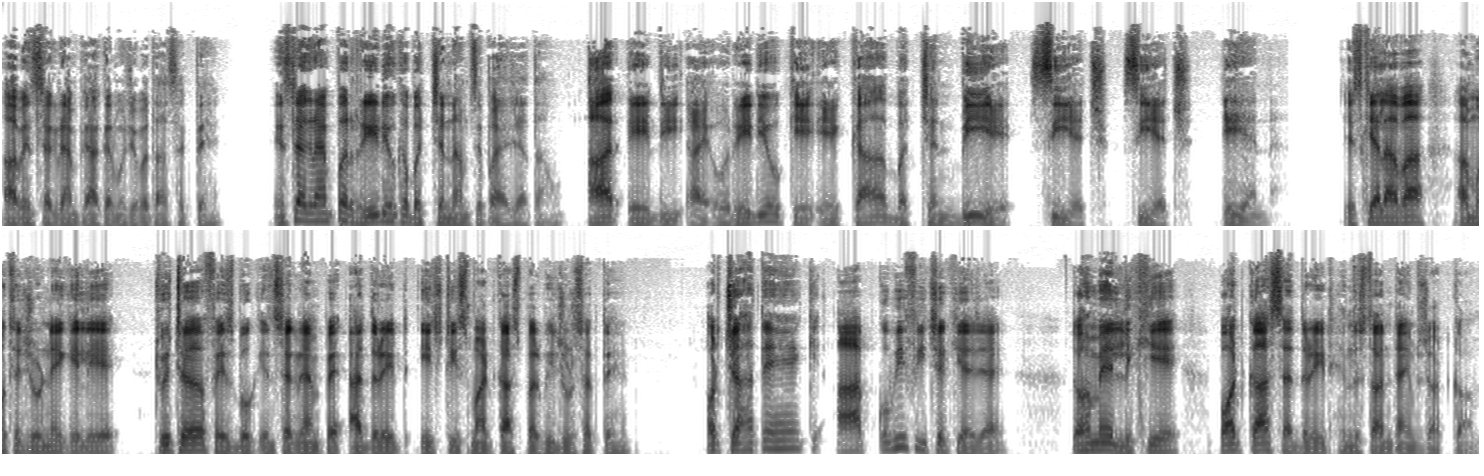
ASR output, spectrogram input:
आप इंस्टाग्राम पे आकर मुझे बता सकते हैं। इंस्टाग्राम पर रेडियो का बच्चन नाम से पाया जाता हूँ। R A D I O radio के ए का Bachchan B A C H C H A N इसके अलावा आप मुझसे जुड़ने के लिए ट्विटर फेसबुक इंस्टाग्राम पे at the rate H T पर भी जुड़ सकते हैं। और चाहते हैं कि आपको भी फीचर किया जाए तो हमें लिखिए podcast at the rate Hindustan Times dot com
